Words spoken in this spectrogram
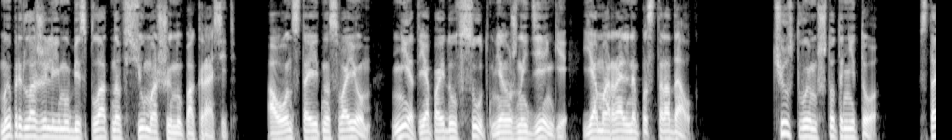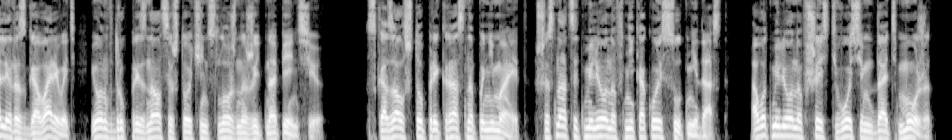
Мы предложили ему бесплатно всю машину покрасить. А он стоит на своем. «Нет, я пойду в суд, мне нужны деньги, я морально пострадал». Чувствуем что-то не то. Стали разговаривать, и он вдруг признался, что очень сложно жить на пенсию. Сказал, что прекрасно понимает, 16 миллионов никакой суд не даст, а вот миллионов 6-8 дать может,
